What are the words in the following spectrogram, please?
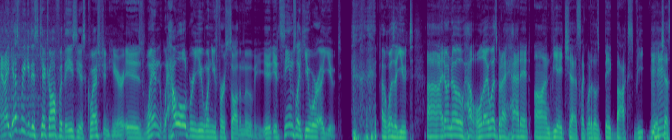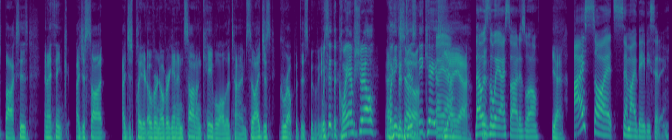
And I guess we could just kick off with the easiest question here is when how old were you when you first saw the movie? It, it seems like you were a Ute. I was a Ute. Uh, I don't know how old I was, but I had it on VHS, like one of those big box v- Mm-hmm. VHS boxes. And I think I just saw it I just played it over and over again and saw it on cable all the time. So I just grew up with this movie. Was it the clamshell? I like think the so. Disney case? Oh, yeah, Yeah. yeah. That was the way I saw it as well. yeah. I saw it semi babysitting.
